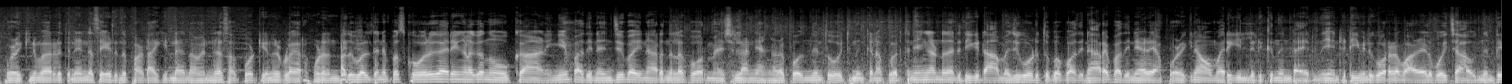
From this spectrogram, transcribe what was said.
അപ്പോഴേക്കും വേറെ തന്നെ എന്നെ സൈഡിൽ നിന്ന് പടാക്കിയിട്ടുണ്ടായിരുന്നു അവനെ സപ്പോർട്ട് ചെയ്യുന്ന ഒരു പ്ലെയർ കൂടെ ഉണ്ട്. അതുപോലെ തന്നെ ഇപ്പോൾ സ്കോർ കാര്യങ്ങളൊക്കെ നോക്കുകയാണെങ്കിൽ പതിനഞ്ച് പതിനാറ് എന്നുള്ള ഫോർമേഷനിലാണ് ഞങ്ങളിപ്പോൾ ഒന്നും തോറ്റ് നിൽക്കണം അപ്പോൾ തന്നെ ഞാൻ കണ്ടു നല്ല രീതിക്ക് ഡാമേജ് കൊടുത്തു. ഇപ്പോൾ പതിനാറ് പതിനേഴ് അപ്പോഴേക്കും അവന്മാർ കില്ലെടുക്കുന്നുണ്ടായിരുന്നു എന്റെ ടീമിൽ കുറേ വാഴകൾ പോയി ചാവുന്നുണ്ട്.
